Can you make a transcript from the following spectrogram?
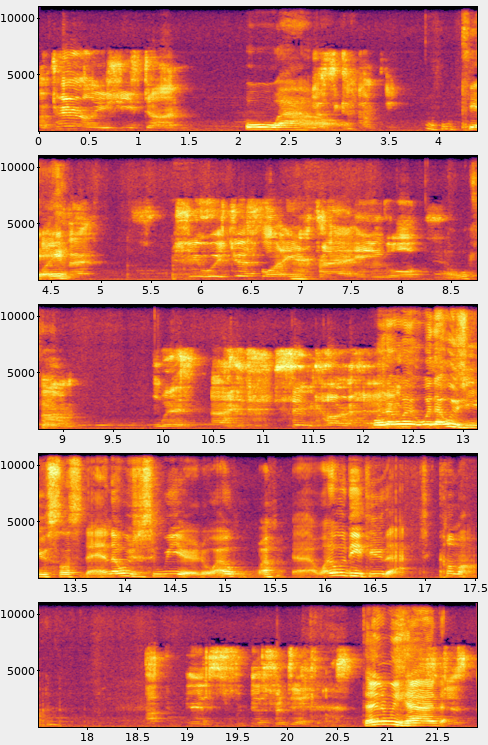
Apparently, she's done Oh wow. with the company. Like Okay. that. She was just brought in for that angle Okay. um, with uh, Sin Cara. Well, that, well, that was useless, then. That was just weird. Why, why, why would they do that? Come on. It's it's ridiculous. Then we had just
